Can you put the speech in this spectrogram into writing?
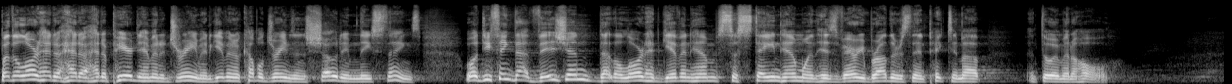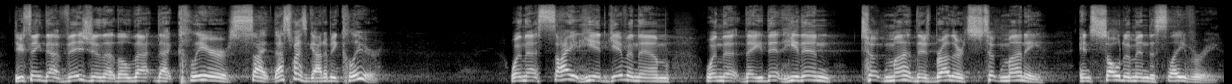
But the Lord had, had, had appeared to him in a dream, had given him a couple dreams, and showed him these things. Well, do you think that vision that the Lord had given him sustained him when his very brothers then picked him up and threw him in a hole? Do you think that vision, that, that, that clear sight, that's why it's got to be clear. When that sight he had given them, when the, they did, he then took money, his brothers took money and sold him into slavery.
